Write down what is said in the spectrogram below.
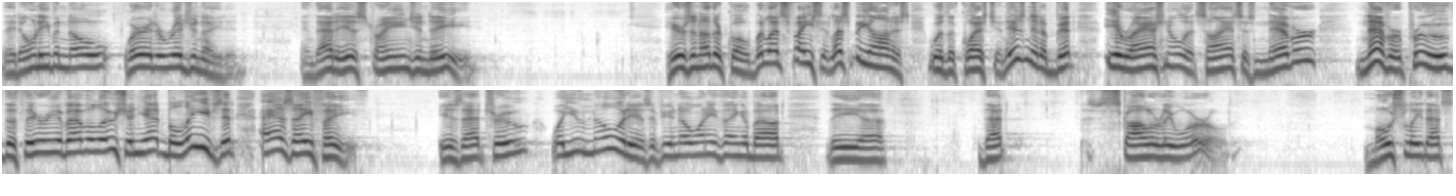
They don't even know where it originated. And that is strange indeed. Here's another quote, but let's face it, let's be honest with the question. Isn't it a bit irrational that science has never never proved the theory of evolution, yet believes it as a faith. Is that true? Well, you know it is if you know anything about the, uh, that scholarly world. Mostly that's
